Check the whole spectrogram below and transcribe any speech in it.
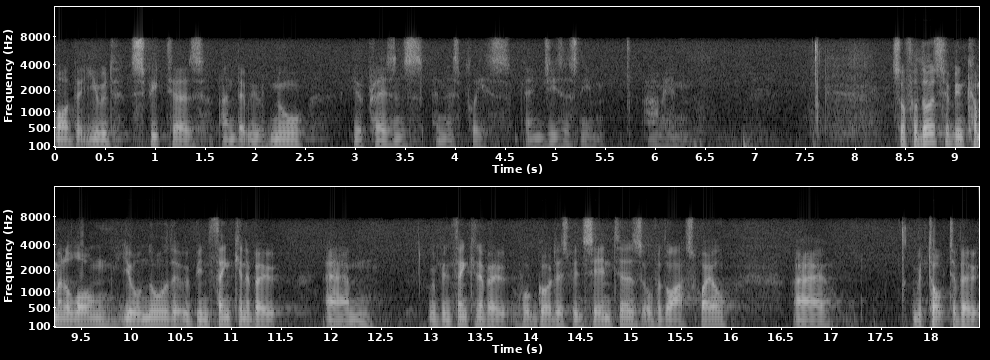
Lord, that you would speak to us and that we would know your presence in this place. In Jesus' name, Amen. So, for those who've been coming along, you will know that we've been thinking about um, we've been thinking about what God has been saying to us over the last while. Uh, we talked about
